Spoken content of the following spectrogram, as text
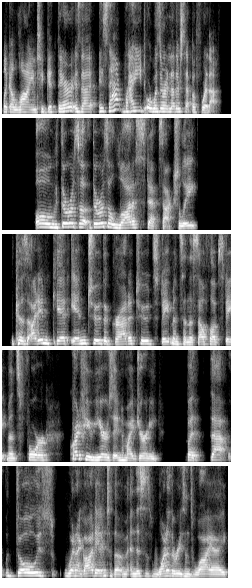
like a line to get there. Is that is that right? Or was there another step before that? Oh, there was a there was a lot of steps actually. Because I didn't get into the gratitude statements and the self-love statements for quite a few years into my journey. But that those when I got into them, and this is one of the reasons why I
